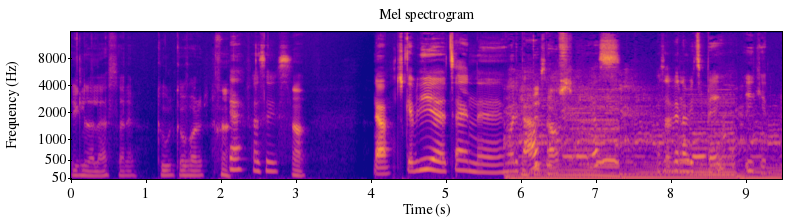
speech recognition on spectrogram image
ikke lider last, så er det cool, go for it. ja, præcis. Ja. Nå, skal vi lige uh, tage en uh, hurtig pause? pause. Yes. Og så vender vi tilbage igen.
